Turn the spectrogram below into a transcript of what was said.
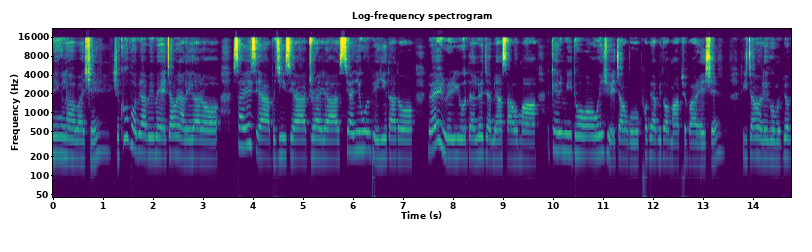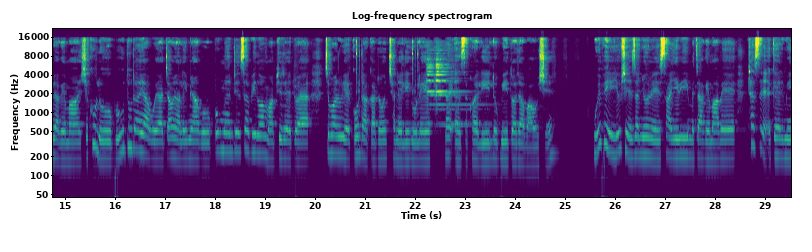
မင်္ဂလာပါရှင်ယခုဖော်ပြပေးမယ့်အကြောင်းအရာလေးကတော့စာရေးဆရာပကြီးဆရာဒရိုက်တာဆရာကြီးဝင်းဖေရေးသားသောလွဲရီရေဒီယိုအတန်လွှင့်ချက်များစာအုပ်မှာအကယ်ဒမီတော်ဝင်းရွှေအကြောင်းကိုဖော်ပြပေးသွားမှာဖြစ်ပါတယ်ရှင်ဒီအကြောင်းအရာလေးကိုမပြောပြခင်မှာယခုလိုဘူးတူတရဝယ်အကြောင်းအရာလေးများကိုပုံမှန်တင်ဆက်ပေးသွားမှာဖြစ်တဲ့အတွက်ကျမတို့ရဲ့ကွန်တာကာတွန်း channel လေးကိုလည်း like and subscribe လေးလုပ်ပေးသွားကြပါဦးရှင် ဝိဖေရုပ်ရှင်ဇာတ်ညွှန်းတွေစာရေးပြီးမကြခင်မှာပဲထက်ဆင့်အကယ်ဒမီ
